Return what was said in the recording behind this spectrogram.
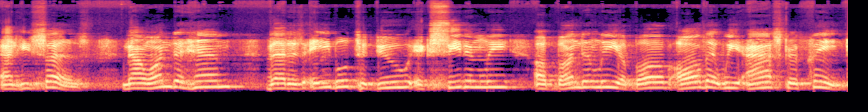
and he says, Now unto him that is able to do exceedingly abundantly above all that we ask or think,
